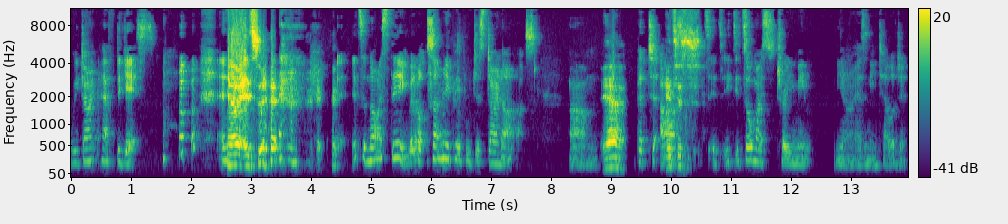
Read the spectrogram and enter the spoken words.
We don't have to guess. And know, it's it's a nice thing, but so many people just don't ask. Um, yeah. But to ask, it's, it's, it's, it's almost treating me, you know, as an intelligent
